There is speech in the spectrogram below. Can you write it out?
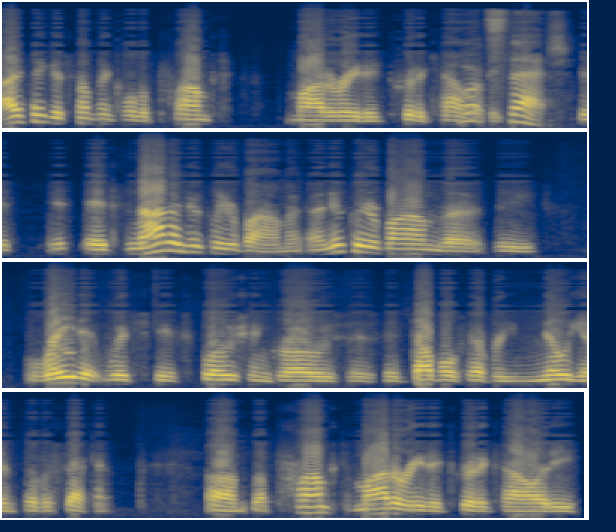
I think it's something called a prompt moderated criticality. What's that? It, it, it's not a nuclear bomb. A nuclear bomb, the the rate at which the explosion grows is it doubles every millionth of a second. Um, a prompt moderated criticality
